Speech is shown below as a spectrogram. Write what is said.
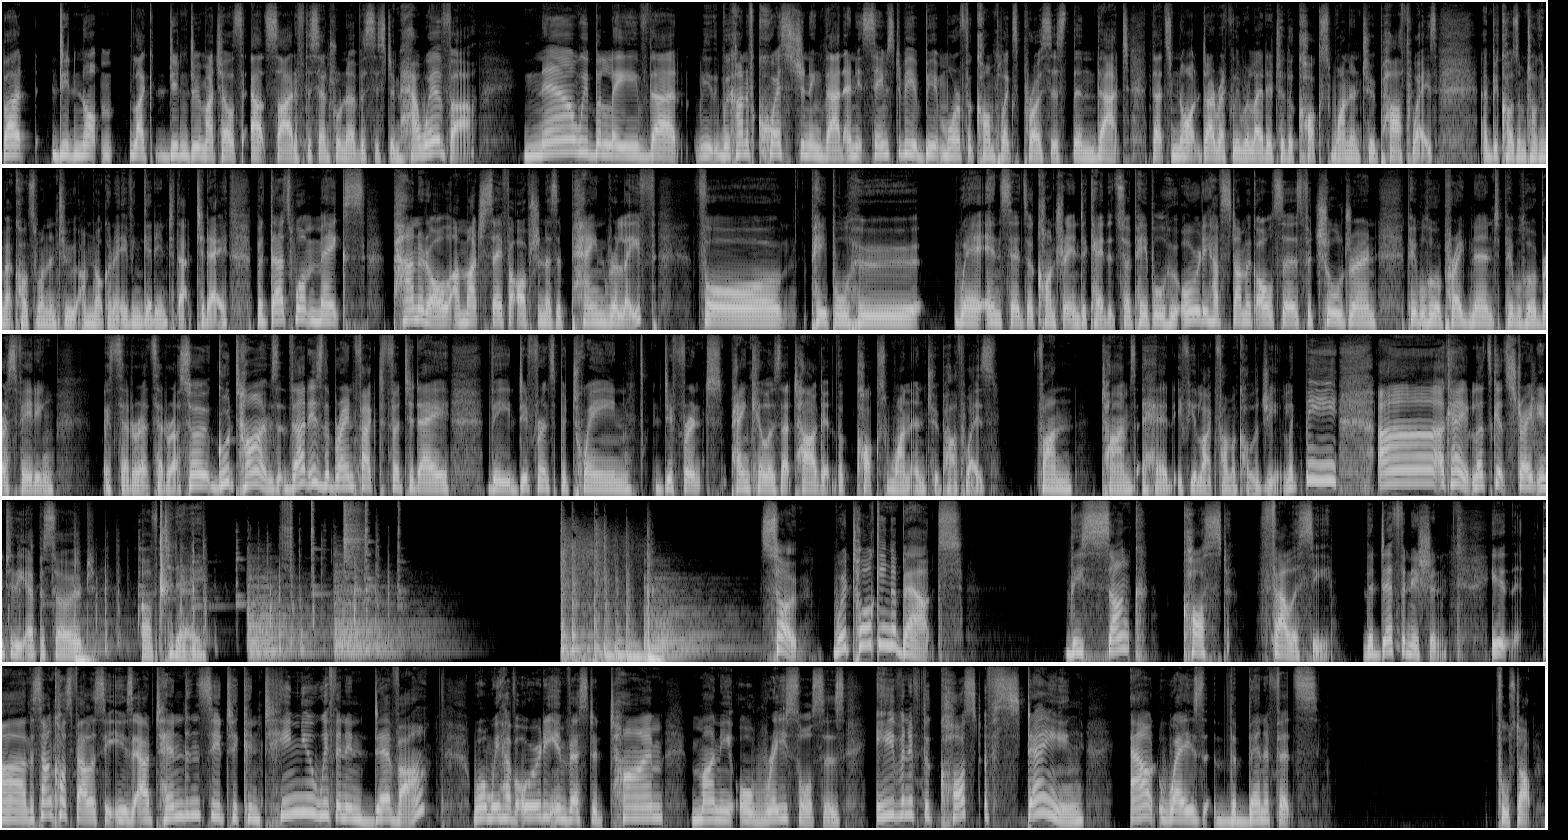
but did not like didn't do much else outside of the central nervous system. However, now we believe that we're kind of questioning that, and it seems to be a bit more of a complex process than that. That's not directly related to the COX1 and 2 pathways. And because I'm talking about COX1 and 2, I'm not going to even get into that today. But that's what makes Panadol a much safer option as a pain relief for people who where NSAIDs are contraindicated. So people who already have stomach ulcers, for children, people who are pregnant, people who are breastfeeding etc etc so good times. That is the brain fact for today. The difference between different painkillers that target the cox1 and 2 pathways. Fun times ahead if you like pharmacology like me. Uh, okay let's get straight into the episode of today. So we're talking about the sunk cost fallacy The definition it, uh, the sunk cost fallacy is our tendency to continue with an endeavor when we have already invested time, money, or resources, even if the cost of staying outweighs the benefits. Full stop.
